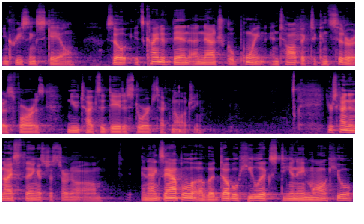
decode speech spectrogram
increasing scale. So it's kind of been a natural point and topic to consider as far as new types of data storage technology. Here's kind of a nice thing. It's just sort of um, an example of a double helix DNA molecule,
